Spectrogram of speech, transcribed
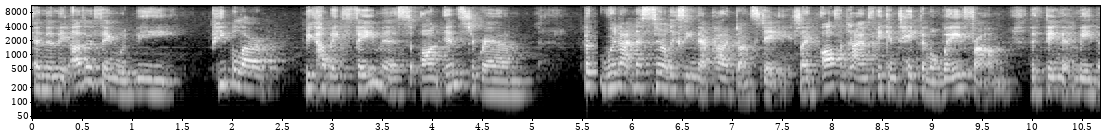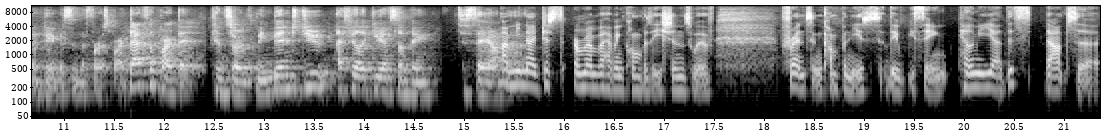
And then the other thing would be people are becoming famous on Instagram, but we're not necessarily seeing that product on stage. Like oftentimes it can take them away from the thing that made them famous in the first part. That's the part that concerns me. Ben, did you I feel like you have something to say on I that. mean, I just remember having conversations with friends and companies. They'd be saying, Tell me, yeah, this dancer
